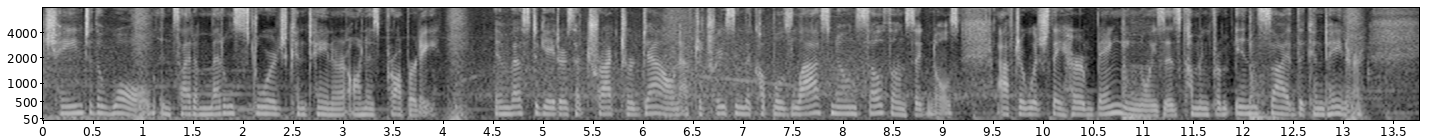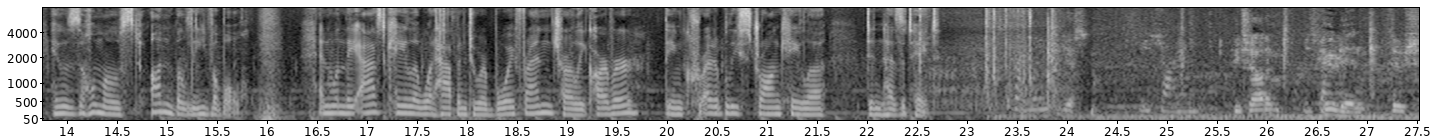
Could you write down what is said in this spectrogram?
chained to the wall inside a metal storage container on his property. Investigators had tracked her down after tracing the couple's last known cell phone signals, after which they heard banging noises coming from inside the container. It was almost unbelievable. And when they asked Kayla what happened to her boyfriend, Charlie Carver, the incredibly strong Kayla didn't hesitate. Charlie, Yes. he shot him. He shot him? Who did? Who's?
